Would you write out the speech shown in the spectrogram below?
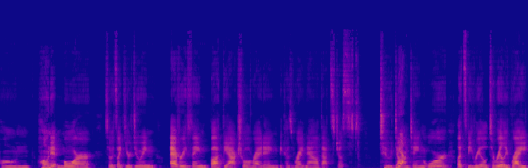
hone hone it more so it's like you're doing everything but the actual writing because right now that's just too daunting yeah. or let's be real to really write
